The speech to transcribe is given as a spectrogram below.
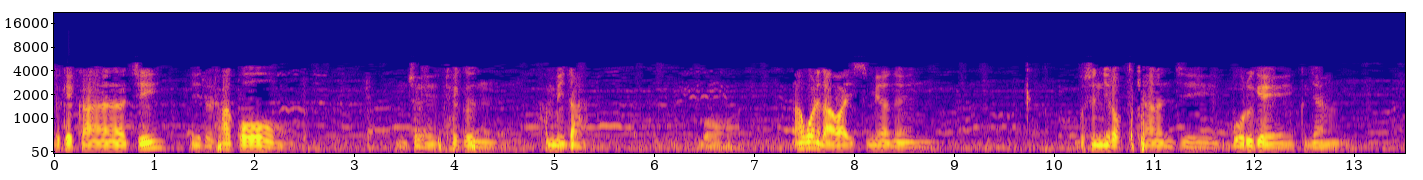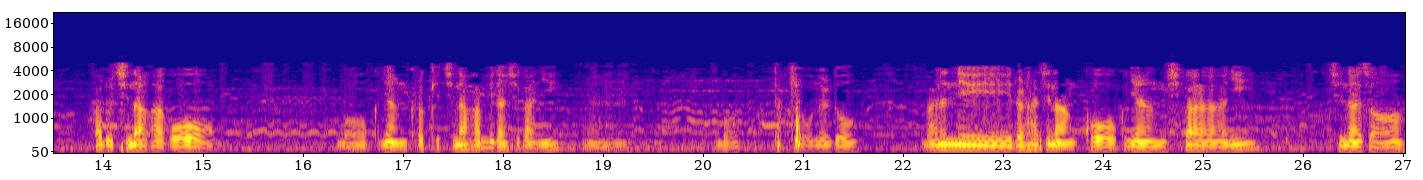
늦게까지 일을 하고, 이제 퇴근합니다. 뭐, 학원에 나와 있으면은, 무슨 일 어떻게 하는지 모르게 그냥 하루 지나가고, 뭐, 그냥 그렇게 지나갑니다, 시간이. 예. 뭐, 딱히 오늘도 많은 일을 하진 않고, 그냥 시간이 지나서,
